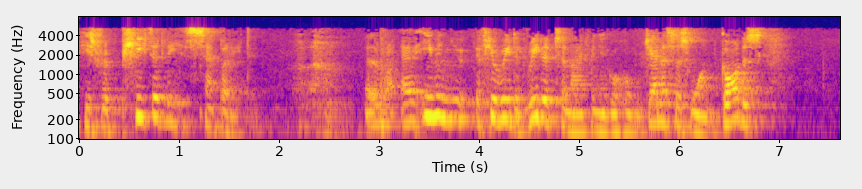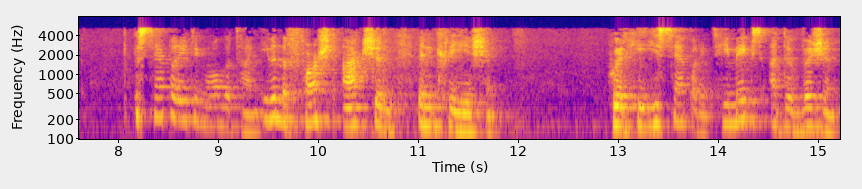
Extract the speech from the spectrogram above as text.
he's repeatedly separated. Uh, even you, if you read it, read it tonight when you go home. Genesis 1. God is separating all the time. Even the first action in creation, where He, he separates, He makes a division.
